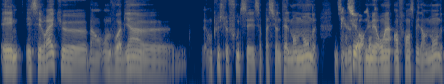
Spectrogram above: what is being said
Et, c'est vrai que, ben, on le voit bien en plus, le foot, ça passionne tellement de monde. C'est le sport numéro un en France, mais dans le monde.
